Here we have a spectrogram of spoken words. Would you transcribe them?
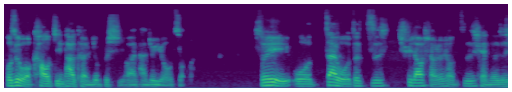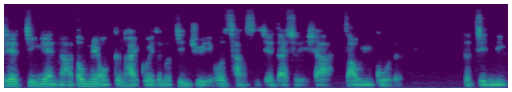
或是我靠近它，可能就不喜欢，它就游走了。所以我在我这之去到小琉球之前的这些经验啊，都没有跟海龟这么近距离或者长时间在水下遭遇过的的经历。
